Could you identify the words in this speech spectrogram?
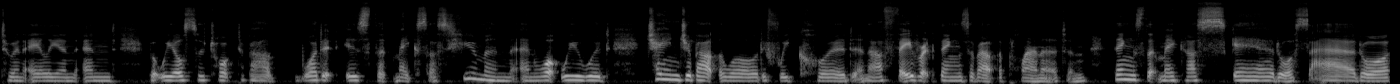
to an alien. And but we also talked about what it is that makes us human and what we would change about the world if we could, and our favorite things about the planet and things that make us scared or sad or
